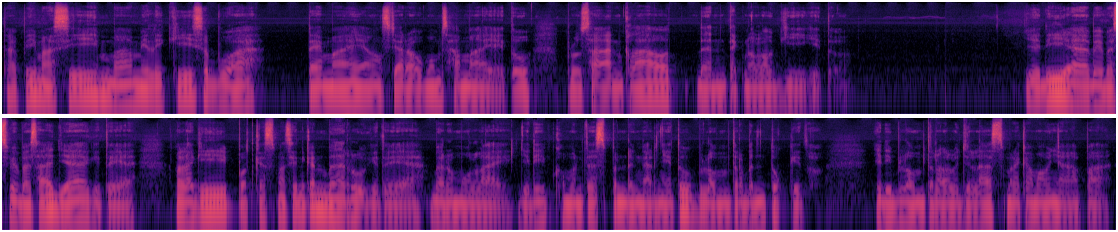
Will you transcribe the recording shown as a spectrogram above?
Tapi masih memiliki sebuah tema yang secara umum sama yaitu perusahaan cloud dan teknologi gitu. Jadi ya bebas-bebas aja gitu ya. Apalagi podcast Mas ini kan baru gitu ya, baru mulai. Jadi komunitas pendengarnya itu belum terbentuk gitu. Jadi belum terlalu jelas mereka maunya apa.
